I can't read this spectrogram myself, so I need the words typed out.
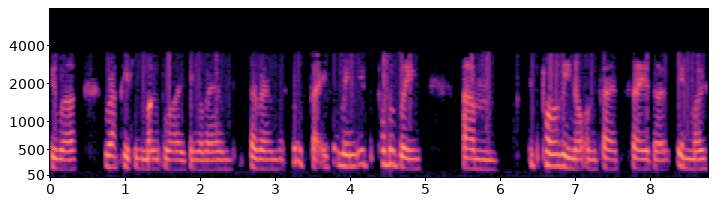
who are rapidly mobilising around around this sort of space. I mean, it's probably um, it's probably not unfair to say that in most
